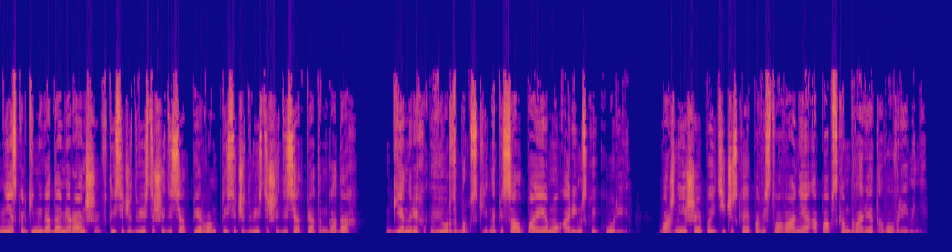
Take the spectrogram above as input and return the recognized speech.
Несколькими годами раньше, в 1261-1265 годах, Генрих Вюрцбургский написал поэму о римской курии, важнейшее поэтическое повествование о папском дворе того времени.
